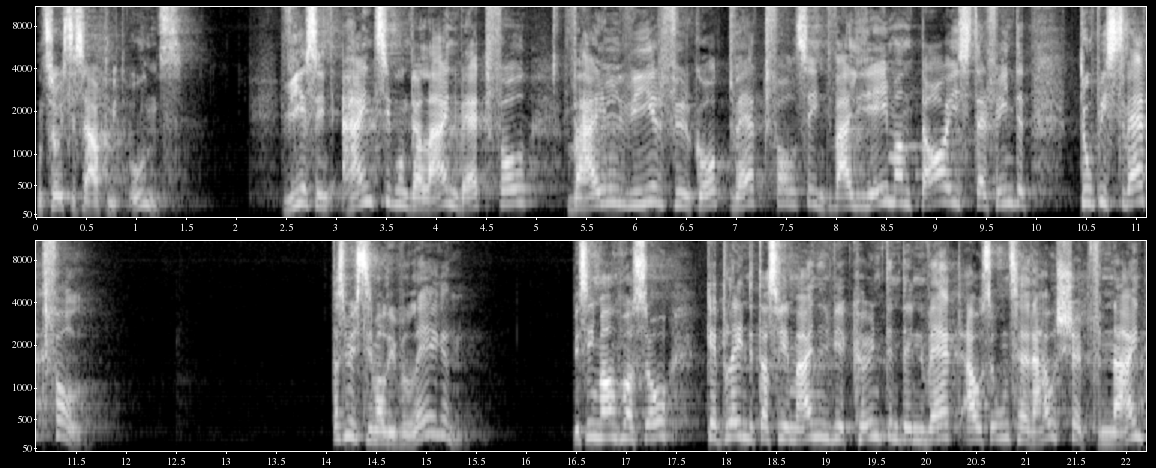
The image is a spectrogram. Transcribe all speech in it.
Und so ist es auch mit uns. Wir sind einzig und allein wertvoll, weil wir für Gott wertvoll sind, weil jemand da ist, der findet, du bist wertvoll. Das müsst ihr mal überlegen. Wir sind manchmal so geblendet, dass wir meinen, wir könnten den Wert aus uns herausschöpfen. Nein,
